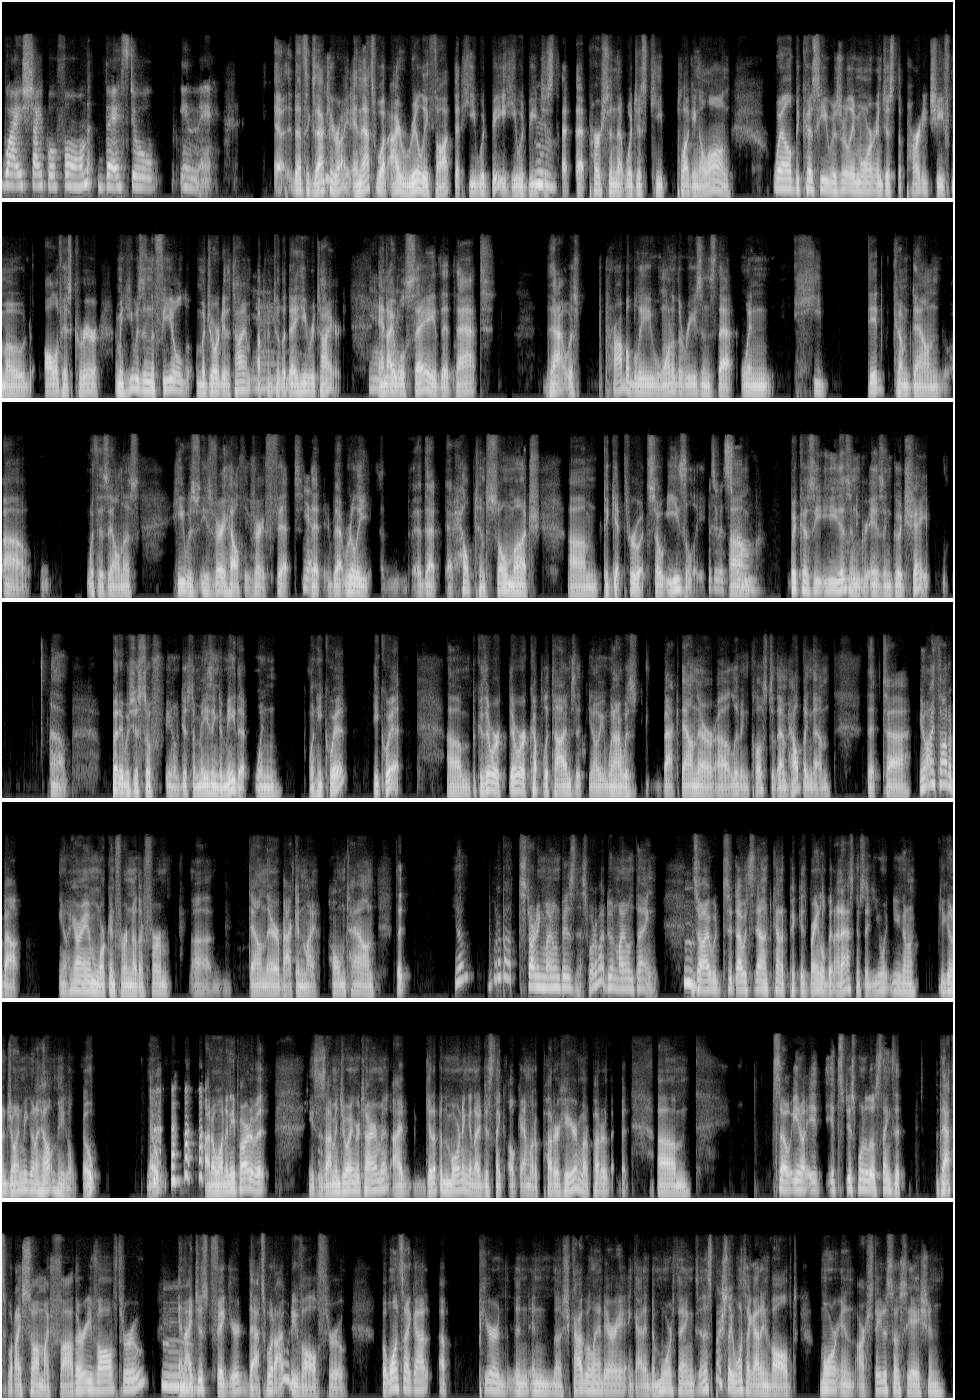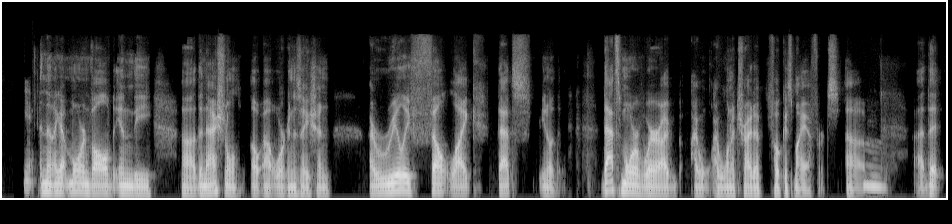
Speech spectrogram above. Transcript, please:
way, shape, or form. They're still in there. Uh, that's exactly right and that's what i really thought that he would be he would be mm. just that that person that would just keep plugging along well because he was really more in just the party chief mode all of his career i mean he was in the field a majority of the time yeah. up until the day he retired yeah, and right. i will say that that that was probably one of the reasons that when he did come down uh, with his illness he was he's very healthy, very fit. Yeah. That that really that, that helped him so much um, to get through it so easily because he was strong. Um, because he he is in mm. is in good shape. Um, but it was just so you know just amazing to me that when when he quit, he quit. Um, because there were there were a couple of times that you know when I was back down there uh, living close to them, helping them, that uh, you know I thought about you know here I am working for another firm uh, down there back in my hometown that, you know, what about starting my own business? What about doing my own thing? Hmm. And so I would sit, I would sit down and kind of pick his brain a little bit and ask him, said, you, you gonna, you gonna join me? Gonna help me? He go, nope, nope. I don't want any part of it. He says, I'm enjoying retirement. I get up in the morning and I just think, okay, I'm going to putter here. I'm going to putter. But, um, so, you know, it, it's just one of those things that that's what I saw my father evolve through. Mm. And I hmm. just figured that's what I would evolve through. But once I got up here in, in the Chicagoland area and got into more things, and especially once I got involved more in our state association, yeah. and then I got more involved in the uh, the national uh, uh organization, I really felt like that's you know that's more of where I I, I want to try to focus my efforts. Uh, mm. uh, that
